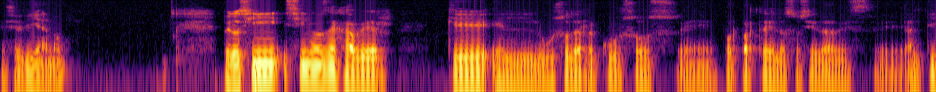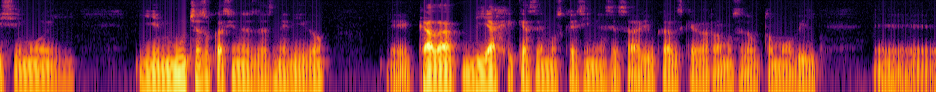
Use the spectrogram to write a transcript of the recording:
ese día, ¿no? Pero sí, sí nos deja ver que el uso de recursos eh, por parte de la sociedad es eh, altísimo y, y, en muchas ocasiones desmedido eh, cada viaje que hacemos que es innecesario, cada vez que agarramos el automóvil eh,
